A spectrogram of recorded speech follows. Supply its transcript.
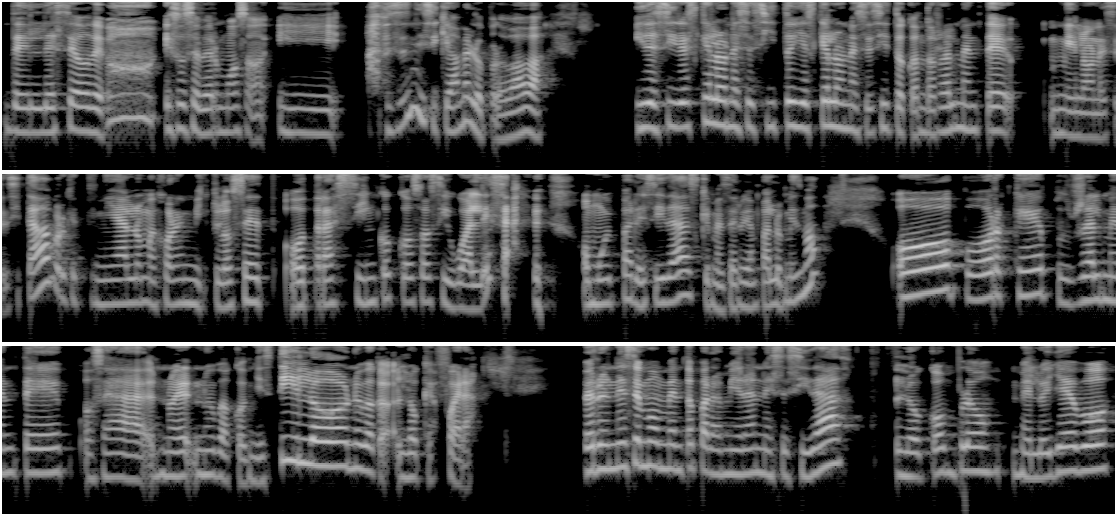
del deseo de, ¡Oh! eso se ve hermoso y a veces ni siquiera me lo probaba y decir es que lo necesito y es que lo necesito cuando realmente ni lo necesitaba porque tenía a lo mejor en mi closet otras cinco cosas iguales o muy parecidas que me servían para lo mismo o porque pues realmente, o sea, no, no iba con mi estilo, no iba con lo que fuera. Pero en ese momento para mí era necesidad, lo compro, me lo llevo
